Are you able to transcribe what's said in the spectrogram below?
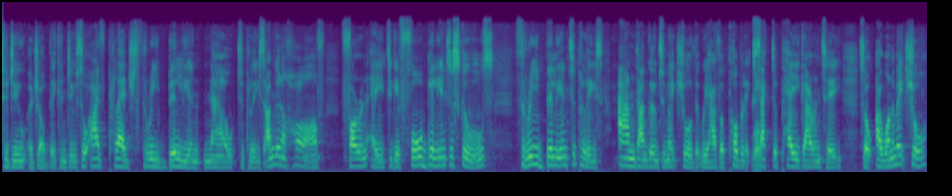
to do a job they can do. So I've pledged 3 billion now to police. I'm going to halve foreign aid to give 4 billion to schools, 3 billion to police, and I'm going to make sure that we have a public Well- sector pay guarantee. So I want to make sure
